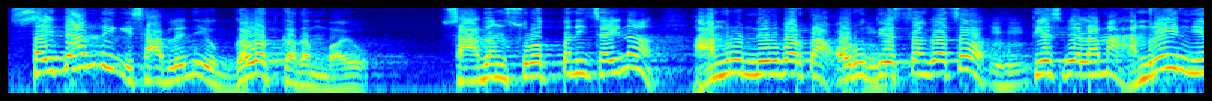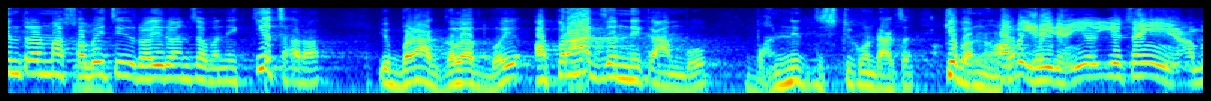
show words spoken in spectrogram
सैद्धान्तिक हिसाबले नै यो गलत कदम भयो। साधन स्रोत पनि छैन हाम्रो निर्भरता अरू देशसँग छ। त्यस बेलामा हाम्रै नियन्त्रणमा सबै चिज रहिरहन्छ भने के छ र? यो बडा गलत भयो अपराधजन्य काम भयो भन्ने दृष्टिकोण राख्छ के भन्नु अब होइन यो यो चाहिँ अब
